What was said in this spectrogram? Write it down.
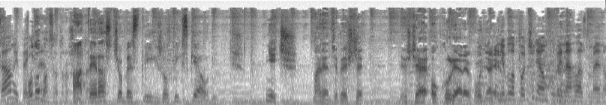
Veľmi pekné. Podobá sa trošku. A teraz čo bez tých žltých skiel vidíš? Nič. Marian, tebe ešte, ešte aj okuliare To voňajú. nebolo počuť a on povie nahlas meno.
